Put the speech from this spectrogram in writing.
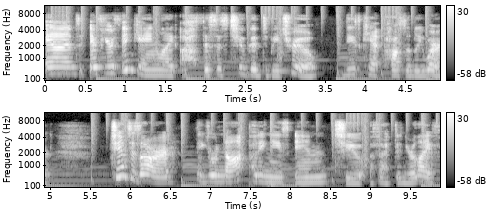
And if you're thinking, like, oh, this is too good to be true, these can't possibly work, chances are that you're not putting these into effect in your life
